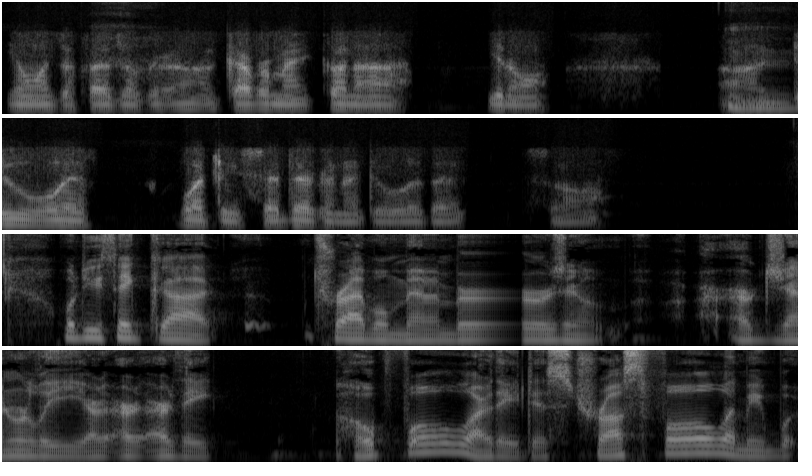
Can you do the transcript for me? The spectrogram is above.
you know when's the federal uh, government going to you know uh, mm-hmm. do with what they said they're going to do with it? So, well, do you think uh, tribal members, you know, are generally are, are, are they hopeful? Are they distrustful? I mean, what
